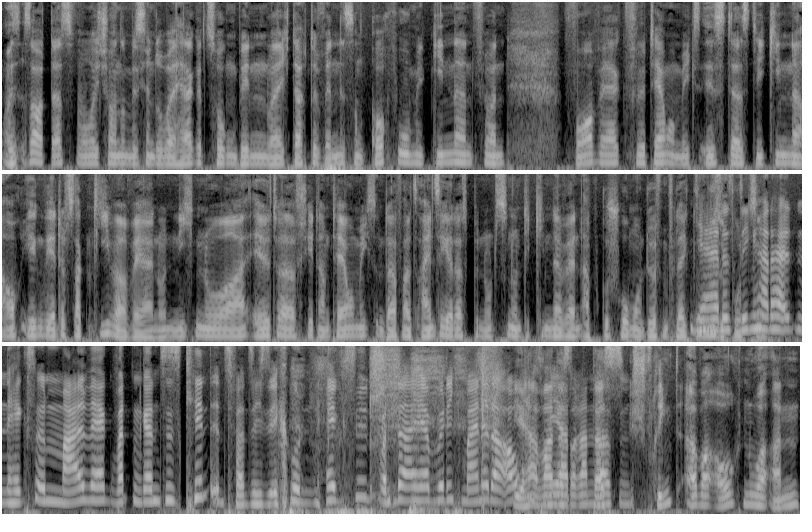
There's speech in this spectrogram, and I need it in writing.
Es ist auch das, wo ich schon so ein bisschen drüber hergezogen bin, weil ich dachte, wenn es ein Kochbuch mit Kindern für ein Vorwerk für Thermomix ist, dass die Kinder auch irgendwie etwas aktiver werden und nicht nur älter steht am Thermomix und darf als einziger das benutzen und die Kinder werden abgeschoben und dürfen vielleicht Gemüse Ja, das putzen. Ding hat halt ein Häckselmalwerk, was ein ganzes Kind in 20 Sekunden häckselt. Von daher würde ich meine da auch ja, nicht näher das, dran das lassen. springt aber auch nur an,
